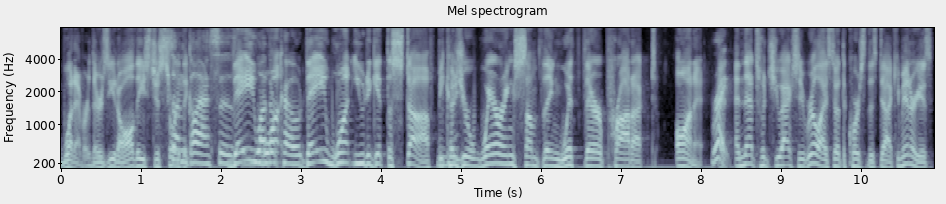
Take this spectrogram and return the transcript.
whatever. There's, you know, all these just sort Sunglasses, of they leather want coat. they want you to get the stuff because you're wearing something with their product on it. Right. And that's what you actually realize throughout the course of this documentary is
